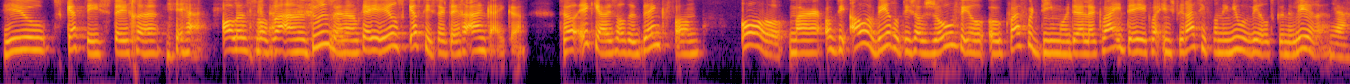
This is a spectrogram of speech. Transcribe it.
heel sceptisch tegen Ja. alles wat we aan het doen zijn. Dan kan je heel sceptisch er tegenaan kijken. Terwijl ik juist altijd denk van... Oh, maar ook die oude wereld die zou zoveel ook qua verdienmodellen, qua ideeën, qua inspiratie van die nieuwe wereld kunnen leren. ja.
